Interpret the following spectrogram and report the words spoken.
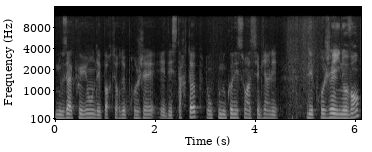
nous accueillons des porteurs de projets et des startups, donc nous connaissons assez bien les, les projets innovants.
